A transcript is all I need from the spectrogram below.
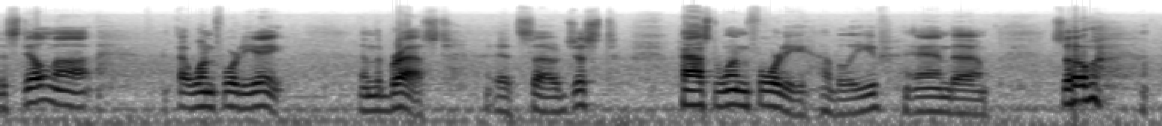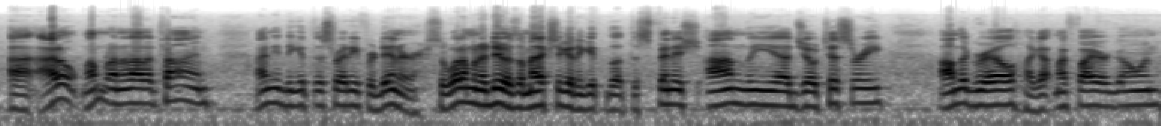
is still not at 148 in the breast. It's uh, just past 140, I believe, and. Uh, so I don't, I'm running out of time. I need to get this ready for dinner. So what I'm going to do is I'm actually going to get let this finish on the uh, rotisserie on the grill. I got my fire going,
